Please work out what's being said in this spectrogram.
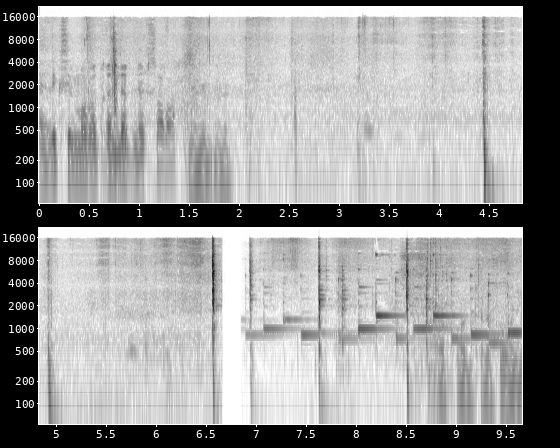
هذيك المرة تغلبنا بصراحة. مم، مم. تلفوني.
